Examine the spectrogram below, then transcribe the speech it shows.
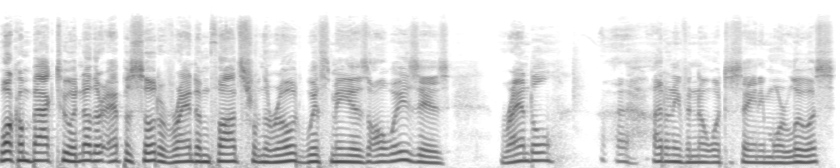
Welcome back to another episode of Random Thoughts from the Road. With me, as always, is Randall. Uh, I don't even know what to say anymore. Lewis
